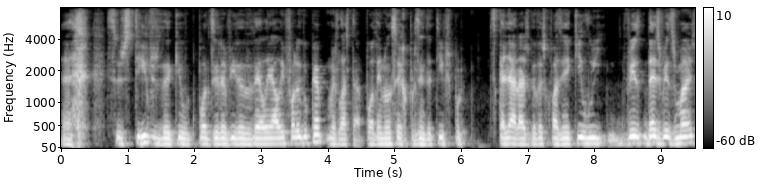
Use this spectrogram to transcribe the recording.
uh, sugestivos daquilo que pode ser a vida de Dele Alli fora do campo, mas lá está, podem não ser representativos porque se calhar há jogadores que fazem aquilo e 10 vezes mais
